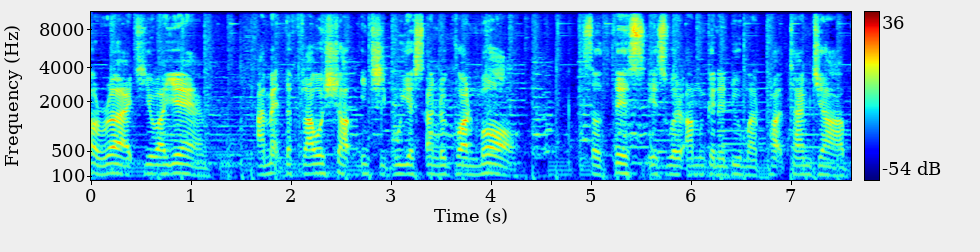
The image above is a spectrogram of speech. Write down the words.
Alright, here I am. I'm at the flower shop in Shibuya's underground mall. So this is where I'm gonna do my part-time job.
